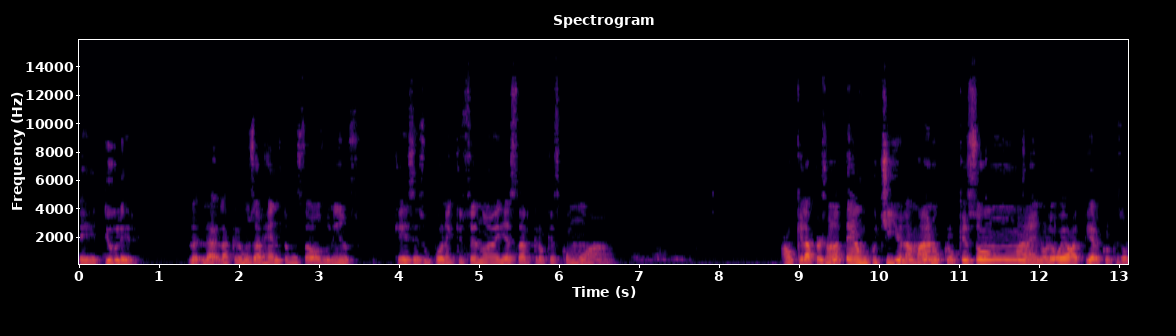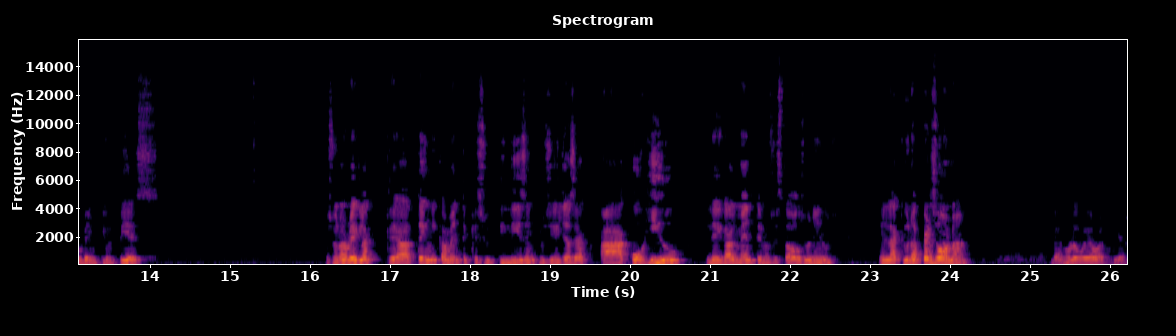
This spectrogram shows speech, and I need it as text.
eh, Tuller, la, la, la creó un sargento en Estados Unidos, que se supone que usted no debería estar, creo que es como a... Aunque la persona tenga un cuchillo en la mano, creo que son, mae, no le voy a batir, creo que son 21 pies. Es una regla creada técnicamente que se utiliza, inclusive ya se ha, acogido legalmente en los Estados Unidos, en la que una persona, vea, no le voy a batear,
